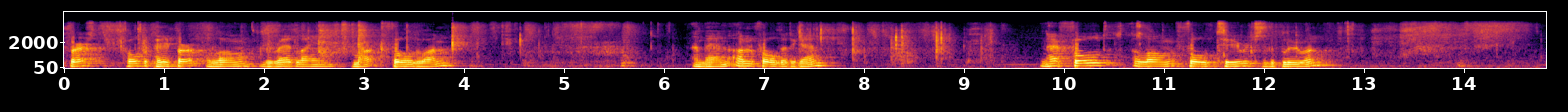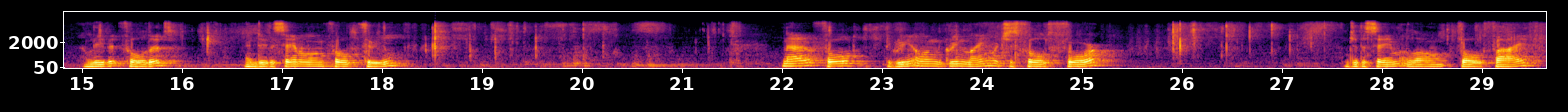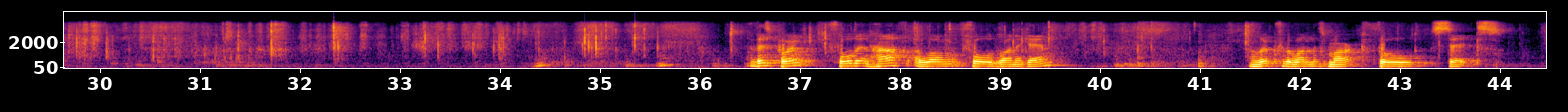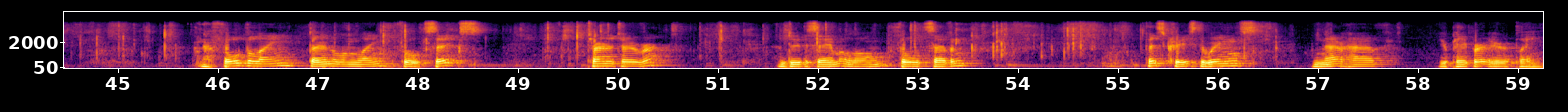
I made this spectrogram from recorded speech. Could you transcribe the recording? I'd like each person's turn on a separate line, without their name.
First, fold the paper along the red line marked fold 1 and then unfold it again. Now fold along fold 2, which is the blue one, and leave it folded, and do the same along fold 3. Now fold the green along the green line, which is fold 4, and do the same along fold 5. At this point, fold it in half along fold 1 again and look for the one that's marked fold 6. Now fold the line down along line, fold 6, turn it over and do the same along fold 7. This creates the wings. You now have your paper aeroplane.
